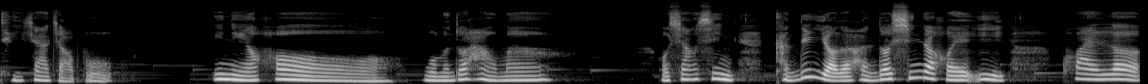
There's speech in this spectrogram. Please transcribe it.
停下脚步？一年后，我们都好吗？我相信，肯定有了很多新的回忆。快乐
